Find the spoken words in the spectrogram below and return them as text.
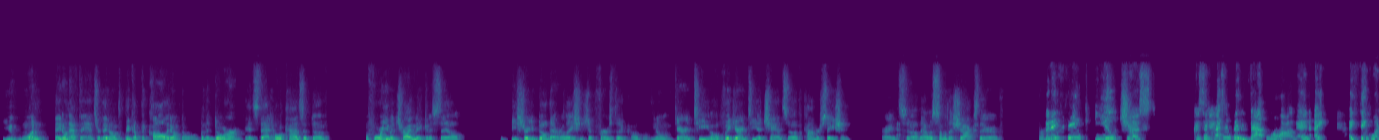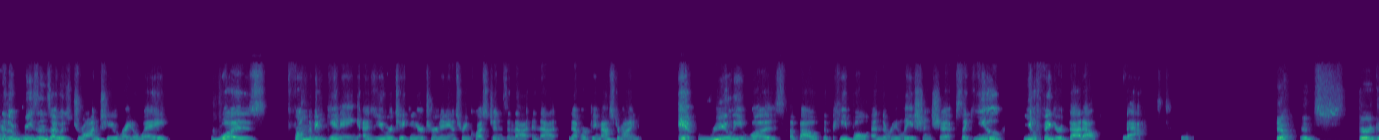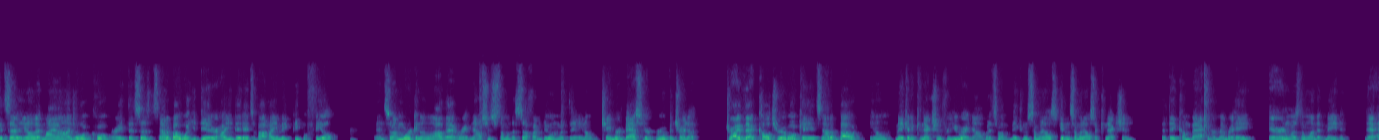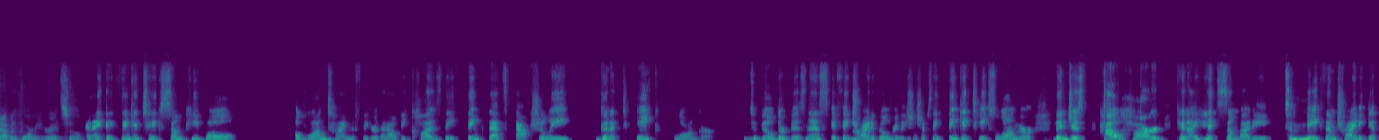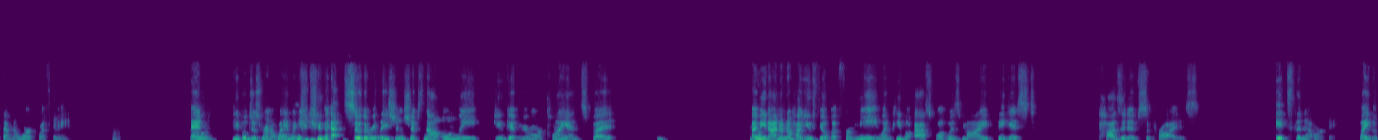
you one they don't have to answer. They don't have to pick up the call. They don't have to open the door. It's that whole concept of before you even try making a sale, be sure you build that relationship first to oh, you know guarantee hopefully guarantee a chance of conversation right yeah. so that was some of the shocks there of but me. i think you just because it hasn't been that long and i I think one of the reasons I was drawn to you right away was from the beginning as you were taking your turn and answering questions in that in that networking mastermind it really was about the people and the relationships. Like you you figured that out fast. Yeah. It's very it's a you know that maya angelou quote right that says it's not about what you did or how you did it it's about how you make people feel. And so I'm working on a lot of that right now. It's just some of the stuff I'm doing with the, you know, chamber ambassador group and trying to drive that culture of, okay, it's not about, you know, making a connection for you right now, but it's about making someone else, giving someone else a connection that they come back and remember, hey, Aaron was the one that made that happen for me. Right. So, and I, I think it takes some people a long time to figure that out because they think that's actually going to take longer hmm. to build their business if they try to build relationships. They think it takes longer than just how hard can I hit somebody to make them try to get them to work with me. And people just run away when you do that. So the relationships not only do you get your more clients, but I mean, I don't know how you feel, but for me, when people ask what was my biggest positive surprise, it's the networking. Like yeah.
